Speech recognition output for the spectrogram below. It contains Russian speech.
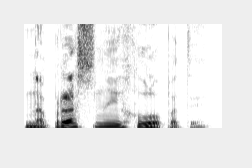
Напрасные хлопоты.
